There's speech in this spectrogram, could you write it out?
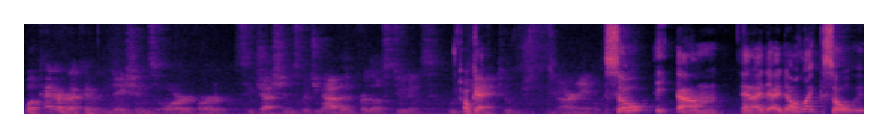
what kind of recommendations or, or suggestions would you have then for those students who Okay. who aren't able to? So, um, and I, I don't like so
